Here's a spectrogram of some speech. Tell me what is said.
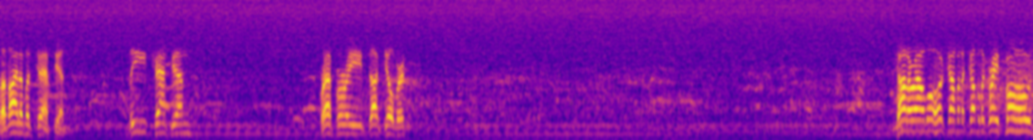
The night of a champion. The champion Referee Doug Gilbert. Collar elbow hook up and a couple of great moves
